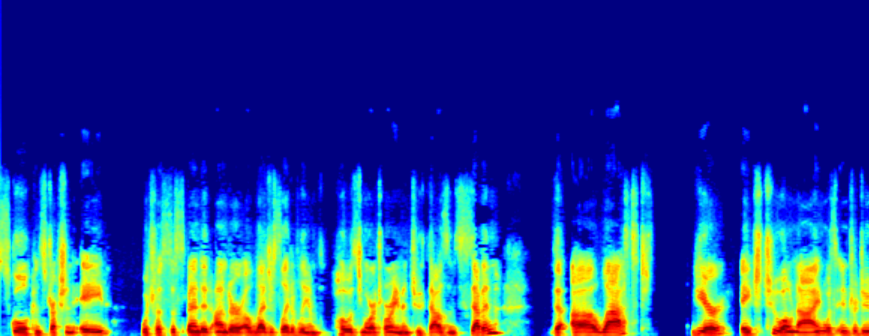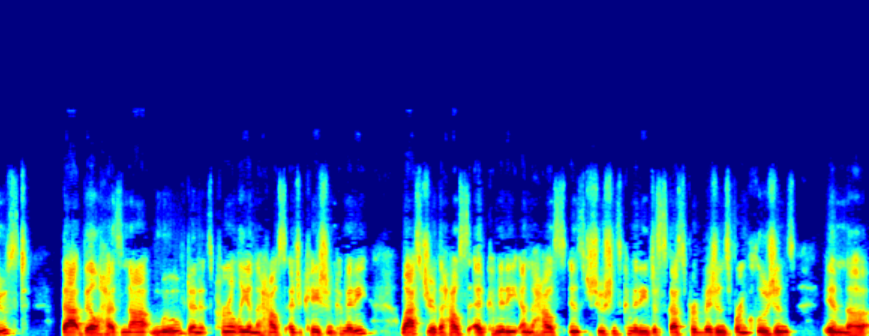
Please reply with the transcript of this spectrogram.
school construction aid, which was suspended under a legislatively imposed moratorium in 2007. The uh, last year, H209 was introduced. That bill has not moved and it's currently in the House Education Committee. Last year, the House Ed Committee and the House Institutions Committee discussed provisions for inclusions in the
